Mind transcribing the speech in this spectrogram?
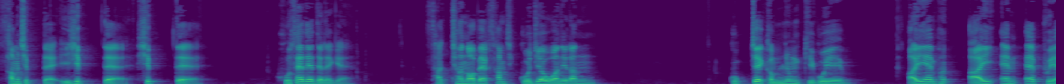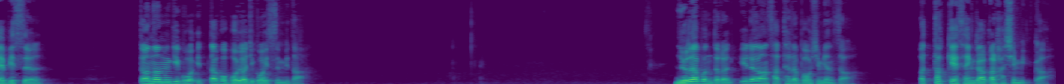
30대, 20대, 10대 후세대들에게 4,539조 원이란 국제금융기구의 IMF의 빚을 떠넘기고 있다고 보여지고 있습니다. 여러분들은 이러한 사태를 보시면서 어떻게 생각을 하십니까?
